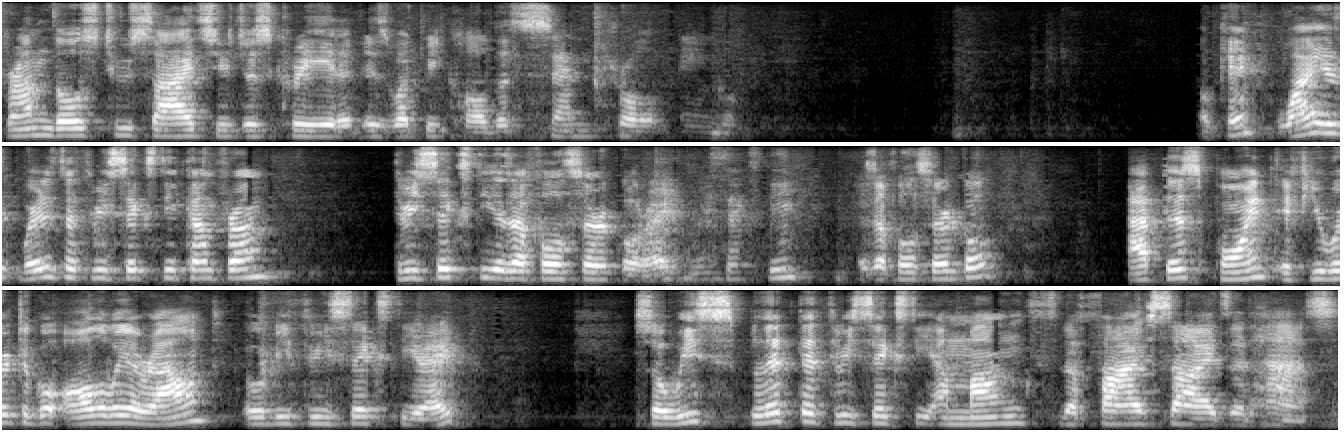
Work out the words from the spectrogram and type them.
from those two sides you just created is what we call the central angle. Okay, why is where does the 360 come from? 360 is a full circle, right? 360 is a full circle. At this point, if you were to go all the way around, it would be 360, right? So we split the 360 amongst the five sides it has.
